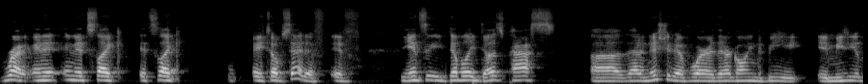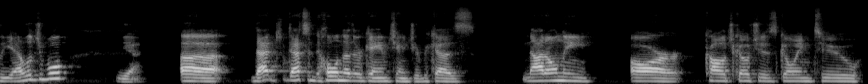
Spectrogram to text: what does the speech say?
Right, and it, and it's like it's like Etop said, if if the NCAA does pass uh, that initiative where they're going to be immediately eligible, Yeah. uh, that that's a whole nother game changer because not only are college coaches going to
